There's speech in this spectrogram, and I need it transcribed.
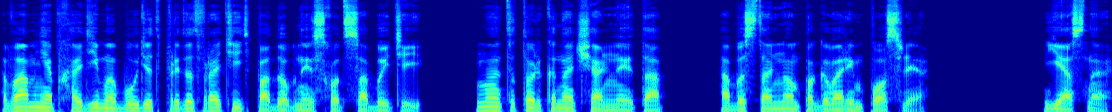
«вам необходимо будет предотвратить подобный исход событий. Но это только начальный этап. Об остальном поговорим после». «Ясно»,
